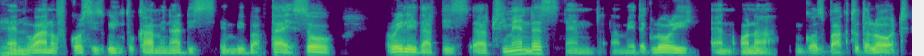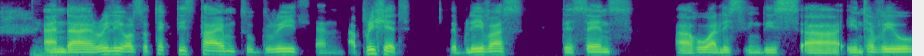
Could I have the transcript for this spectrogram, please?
Amen. And one, of course, is going to come in Addis and be baptized. So, really, that is uh, tremendous, and uh, may the glory and honor goes back to the Lord. Amen. And I really also take this time to greet and appreciate the believers, the saints uh, who are listening this uh, interview.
